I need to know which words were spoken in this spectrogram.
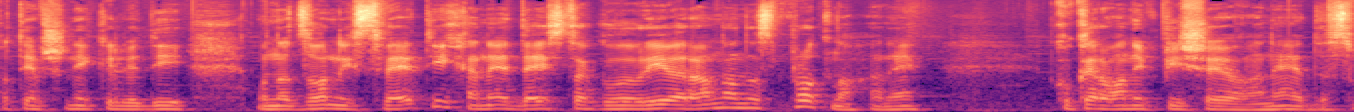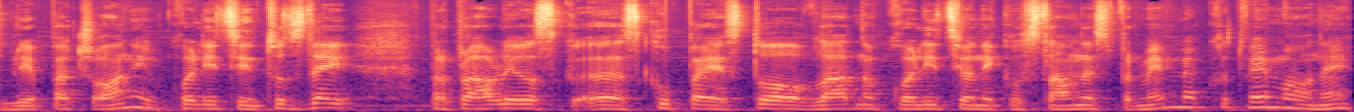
potem še nekaj ljudi v nadzornih svetih, a ne dejstva govorijo ravno nasprotno kot oni pišejo, ne, da so bili pač oni v koaliciji in tudi zdaj pripravljajo eh, skupaj s to vladno koalicijo neke ustavne spremembe, kot vemo. Ne.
